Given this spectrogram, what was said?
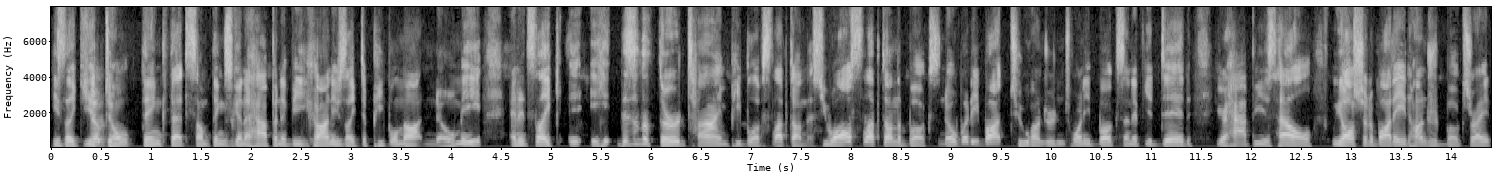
He's like, you yep. don't think that something's going to happen at VeeCon? He's like, do people not know me? And it's like it, it, this is the third time people have slept on this. You all slept on the books. Nobody bought 220 books, and if you did, you're happy as hell. We all should have bought 800 books, right?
